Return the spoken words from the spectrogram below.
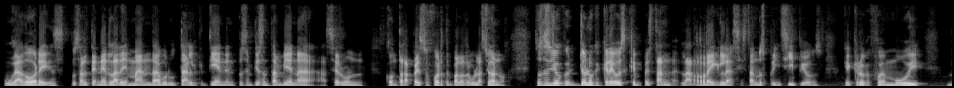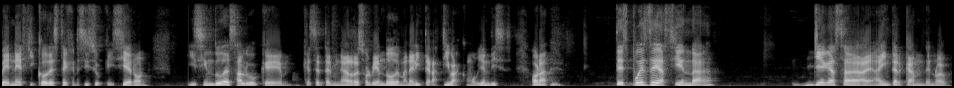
jugadores, pues al tener la demanda brutal que tienen, pues empiezan también a, hacer un contrapeso fuerte para la regulación, ¿no? Entonces yo, yo lo que creo es que están las reglas y están los principios, que creo que fue muy benéfico de este ejercicio que hicieron, y sin duda es algo que, se terminará resolviendo de manera iterativa, como bien dices. Ahora, después de Hacienda, llegas a, a Intercam de nuevo.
